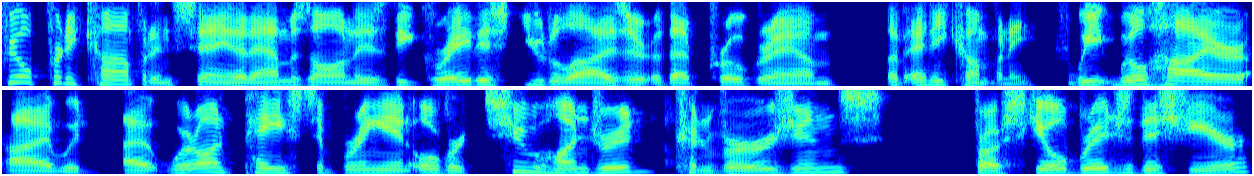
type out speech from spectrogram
feel pretty confident saying that Amazon is the greatest utilizer of that program of any company. We will hire. I would. Uh, we're on pace to bring in over 200 conversions for SkillBridge this year.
